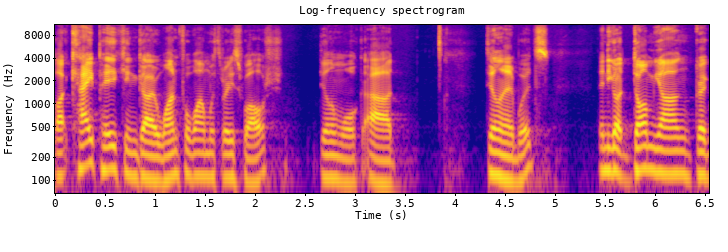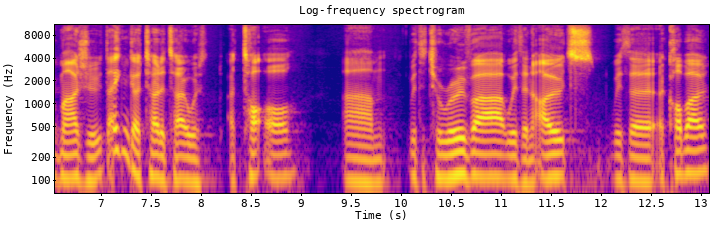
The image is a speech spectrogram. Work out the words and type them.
Like KP can go one for one with Reece Walsh, Dylan Walk, uh, Dylan Edwards. Then you got Dom Young, Greg Marzhew. They can go toe to toe with a To'o, um, with a Turuva, with an Oates, with a, a Cobbo.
